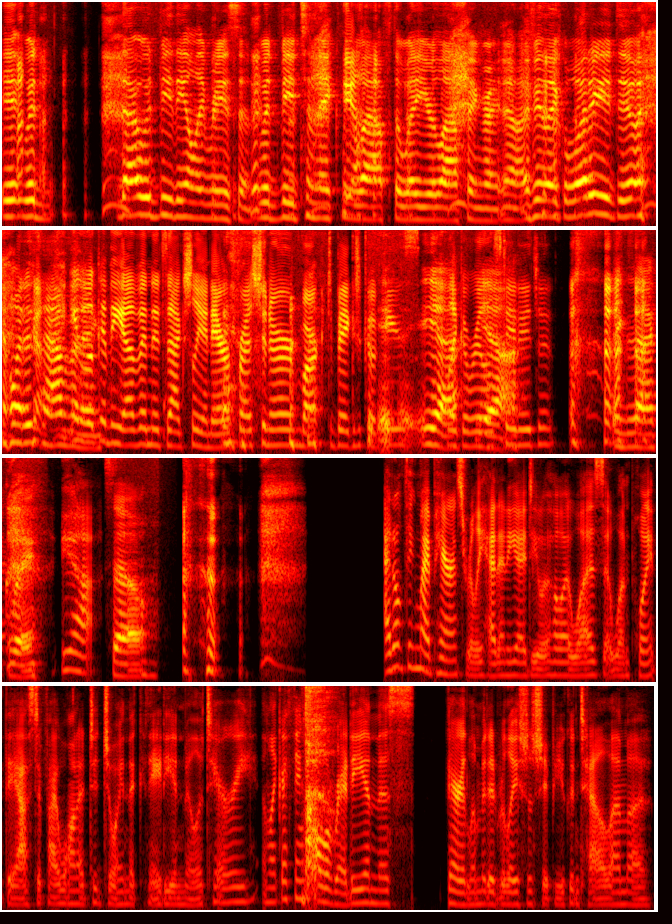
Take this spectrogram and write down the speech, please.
it would that would be the only reason would be to make me yeah. laugh the way you're laughing right now. I'd be like, "What are you doing? What is yeah. happening?" You look in the oven; it's actually an air freshener marked baked cookies. Yeah, like a real yeah. estate agent. exactly. Yeah. So. I don't think my parents really had any idea who I was. At one point, they asked if I wanted to join the Canadian military. And like, I think already in this very limited relationship, you can tell I'm a,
